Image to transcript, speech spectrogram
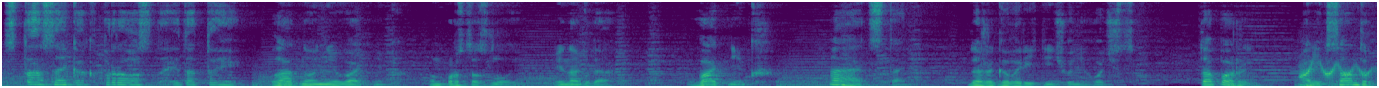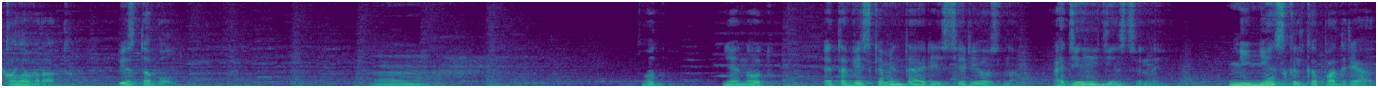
Стасай, как просто, это ты. Ладно, он не ватник. Он просто злой. Иногда. Ватник. А, отстань. Даже говорить ничего не хочется. Топоры. Александр Калаврат. Пиздобол. Вот, не, ну вот, это весь комментарий, серьезно. Один единственный. Не несколько подряд,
